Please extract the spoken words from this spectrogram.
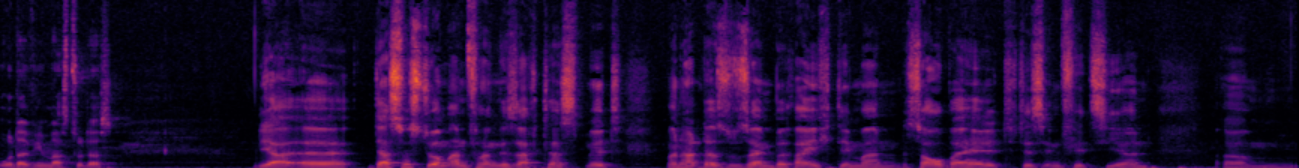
oder wie machst du das? Ja, äh, das, was du am Anfang gesagt hast, mit man hat da so seinen Bereich, den man sauber hält, desinfizieren, ähm,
